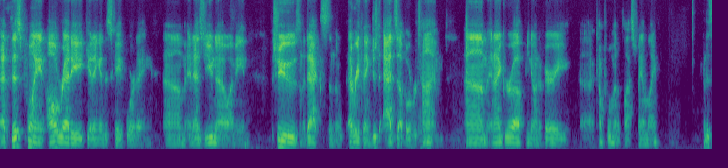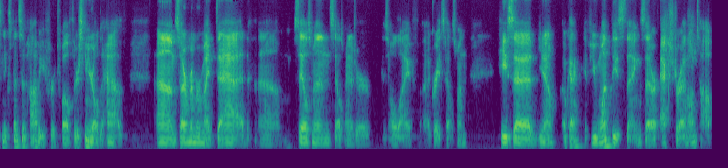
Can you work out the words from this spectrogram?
at this point already getting into skateboarding um, and as you know, I mean, the shoes and the decks and the everything just adds up over time. Um, and I grew up, you know, in a very uh, comfortable middle class family, but it's an expensive hobby for a 12, 13 year old to have. Um, so I remember my dad, um, salesman, sales manager his whole life, a great salesman. He said, you know, okay, if you want these things that are extra and on top,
